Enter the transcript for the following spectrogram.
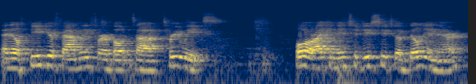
and it'll feed your family for about uh, three weeks or i can introduce you to a billionaire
